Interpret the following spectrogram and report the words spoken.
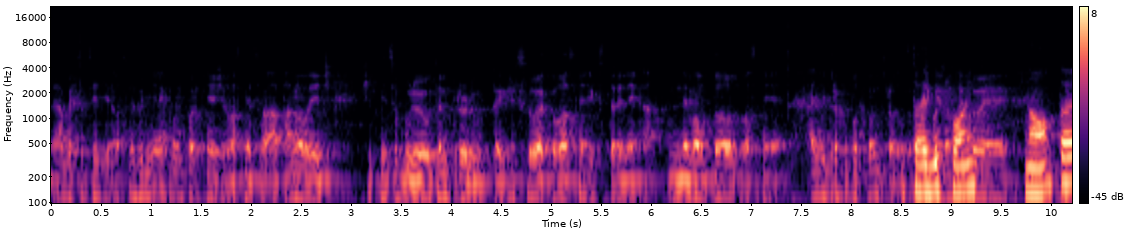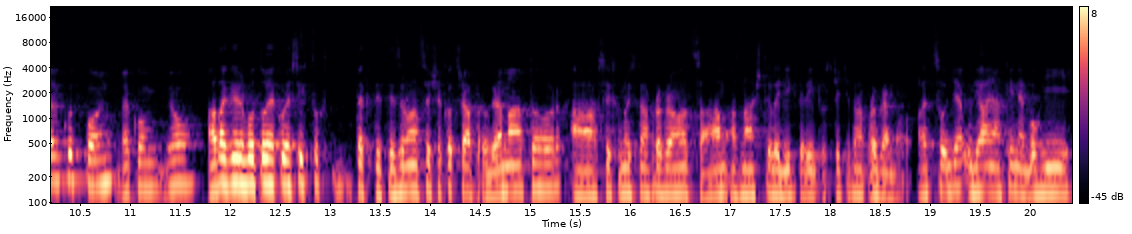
já bych se cítil asi hodně nekomfortně, že vlastně celá ta knowledge, všichni, co budují ten produkt, takže jsou jako vlastně externě a nemám to vlastně ani trochu pod kontrolou. To je good point. Takový... No, to je good point, jako jo. A tak je o to, jako jestli to, tak ty, ty zrovna jsi jako třeba programátor a jsi schopný si to naprogramovat sám a znáš ty lidi, kteří prostě ti to naprogramují. Ale co dělá, udělá nějaký nebohý,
